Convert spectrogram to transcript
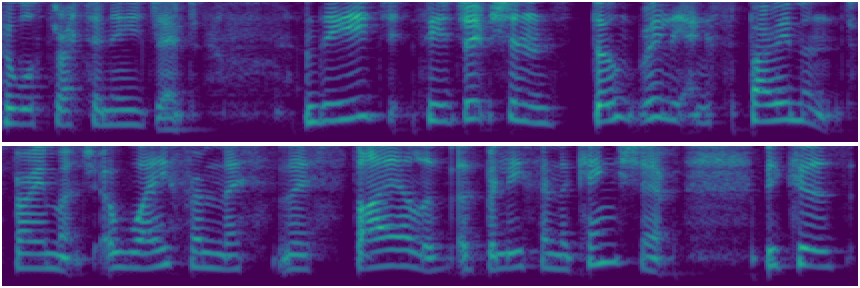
who will threaten Egypt. And the, the Egyptians don't really experiment very much away from this, this style of, of belief in the kingship because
